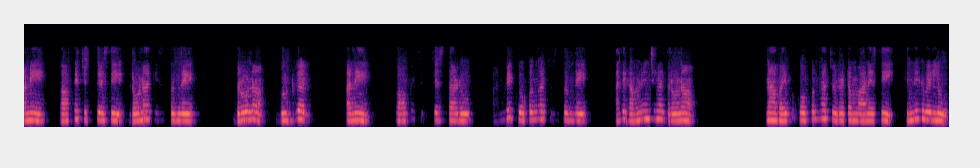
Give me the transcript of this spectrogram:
అని కాఫీ సిప్ చేసి ద్రోణకిస్తుంది. ద్రోణ గుడ్ గర్ల్ అని కాఫీ సిప్ చేస్తాడు. అన్వి కోపంగా చూస్తుంది. అది గమనించిన ద్రోణ నా వైపు కోపంగా చూడటం మానేసి కిందికి వెళ్ళు.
